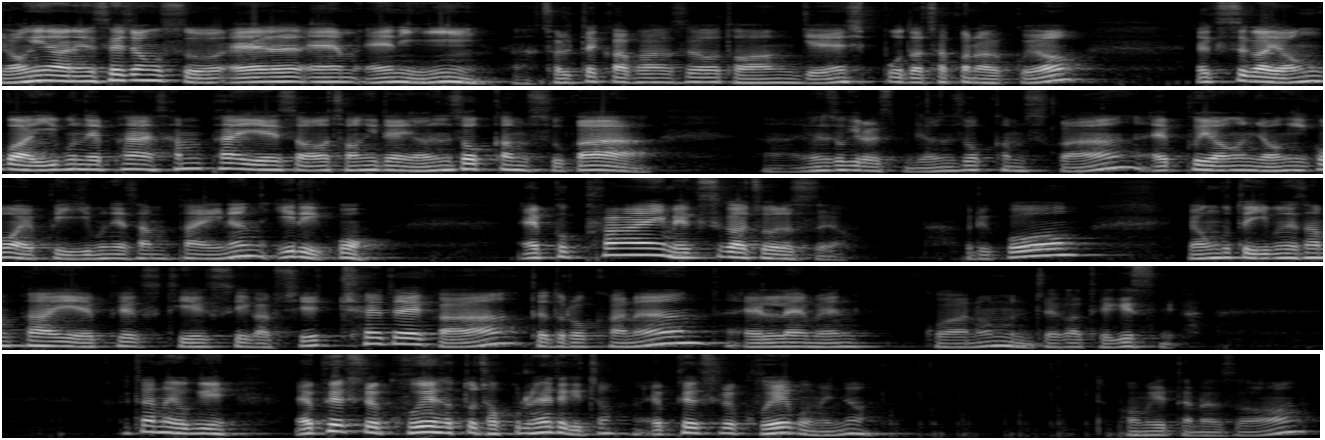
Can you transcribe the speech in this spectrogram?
0이 아닌 세정수 LMN이 절대값 하서 더한 게 10보다 작고 나왔고요. x가 0과 2분의 8, 3파이에서 정의된 연속함수가 아, 연속이라고 했습니다. 연속함수가 f0은 0이고 f2분의 3파이는 1이고 f 프라임 x가 주어졌어요. 그리고 0부터 2분의 3파이 fx dx의 값이 최대가 되도록 하는 lmn 구하는 문제가 되겠습니다. 일단은 여기 fx를 구해서 또 적분을 해야 되겠죠. fx를 구해보면요. 범위에 따라서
